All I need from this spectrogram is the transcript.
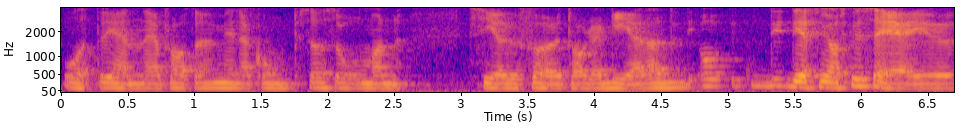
Återigen, när jag pratar med mina kompisar så och man ser hur företag agerar. Och det, som jag skulle säga är ju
